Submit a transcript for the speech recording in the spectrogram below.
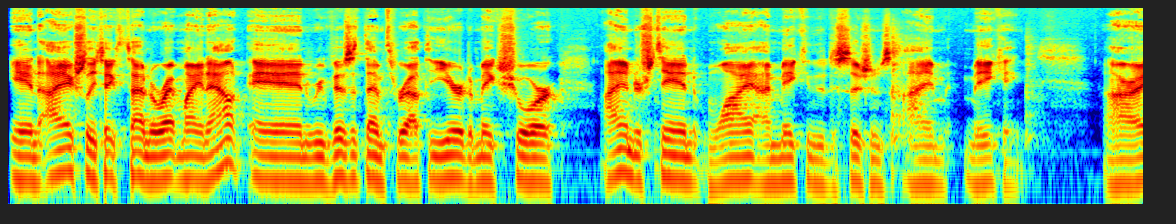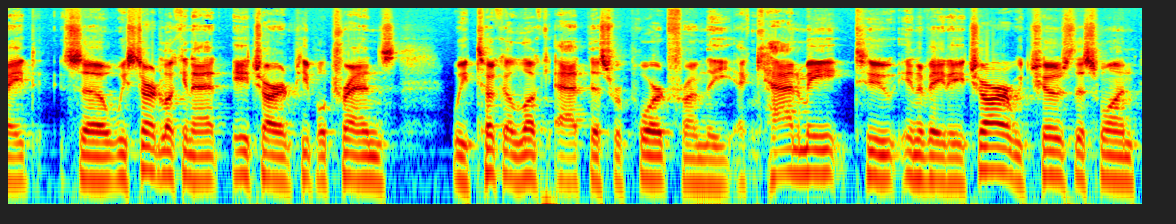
And I actually take the time to write mine out and revisit them throughout the year to make sure I understand why I'm making the decisions I'm making. All right. So we started looking at HR and people trends. We took a look at this report from the Academy to Innovate HR. We chose this one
